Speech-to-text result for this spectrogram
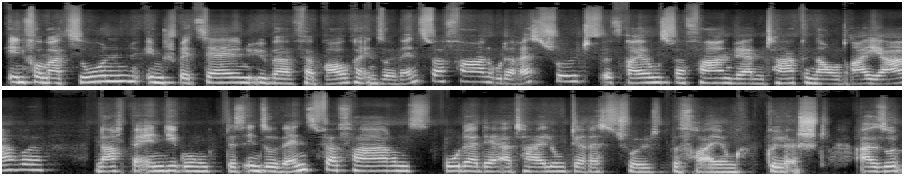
Informationen im Speziellen über Verbraucherinsolvenzverfahren oder Restschuldbefreiungsverfahren werden taggenau drei Jahre nach Beendigung des Insolvenzverfahrens oder der Erteilung der Restschuldbefreiung gelöscht. Also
